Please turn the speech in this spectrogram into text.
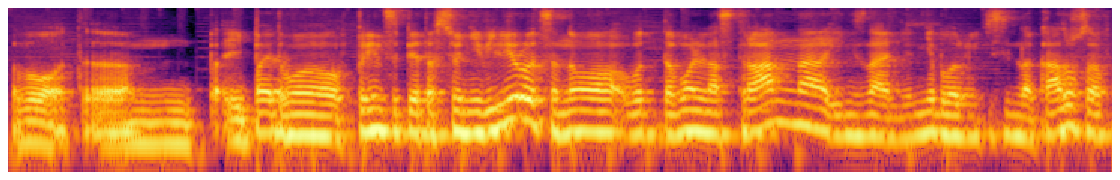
Вот. Эм, и поэтому, в принципе, это все нивелируется, но вот довольно странно, и не знаю, не, не было у них действительно казусов,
